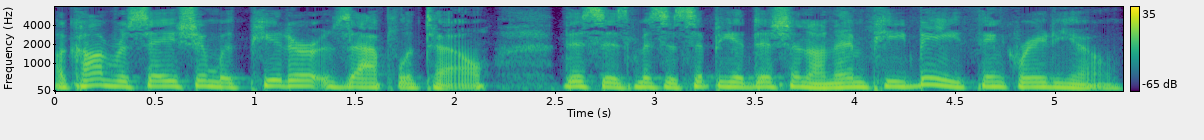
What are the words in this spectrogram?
a conversation with Peter Zapletal. This is Mississippi Edition on MPB Think Radio.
